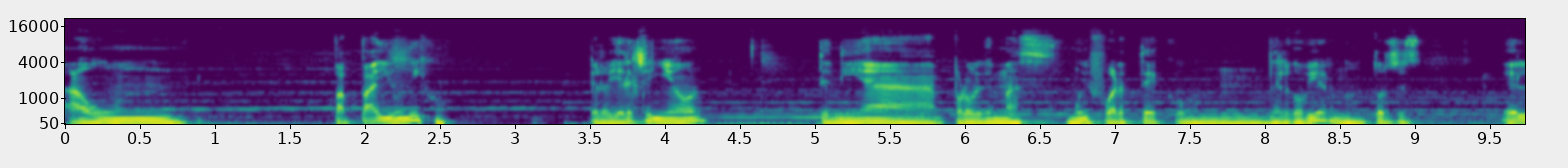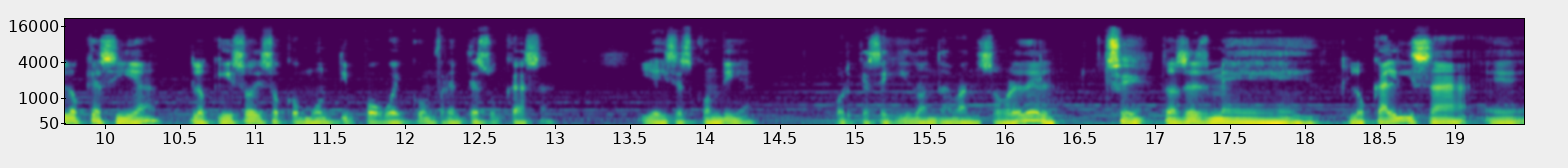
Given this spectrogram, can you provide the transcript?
a un papá y un hijo, pero ya el señor tenía problemas muy fuertes con el gobierno. Entonces, él lo que hacía, lo que hizo, hizo como un tipo hueco enfrente de su casa y ahí se escondía, porque seguido andaban sobre de él. Sí. Entonces me localiza eh,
